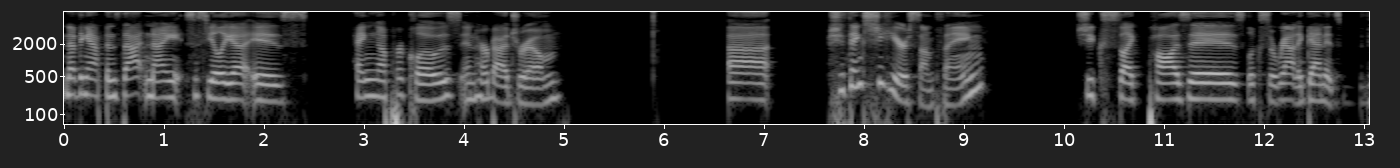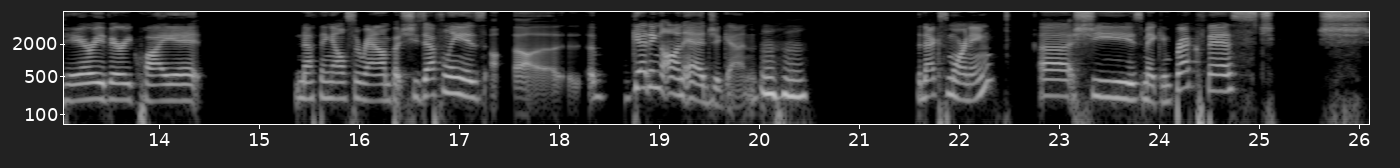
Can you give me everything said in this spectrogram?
Nothing happens that night. Cecilia is hanging up her clothes in her bedroom. Uh, she thinks she hears something. She like pauses, looks around. Again, it's very, very quiet. Nothing else around, but she definitely is uh, getting on edge again. Mm-hmm. The next morning, uh, she's making breakfast. Sh-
